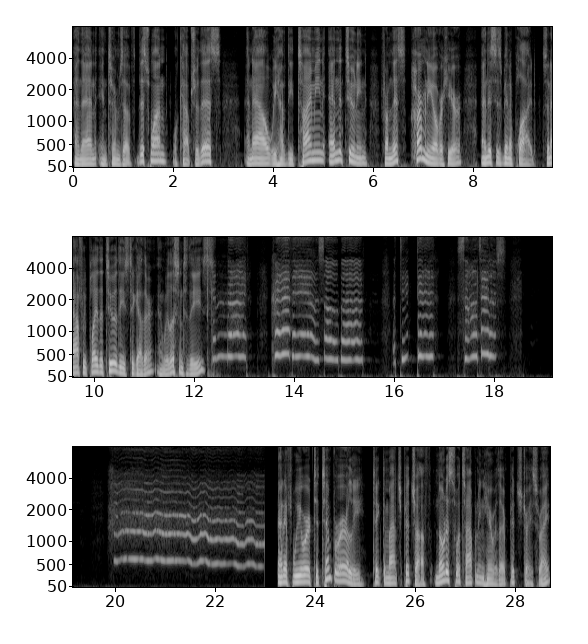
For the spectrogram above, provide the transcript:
And then in terms of this one, we'll capture this. And now we have the timing and the tuning from this harmony over here, and this has been applied. So now if we play the two of these together and we listen to these, Good craving you so bad, addicted, and if we were to temporarily take the match pitch off, notice what's happening here with our pitch trace, right?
